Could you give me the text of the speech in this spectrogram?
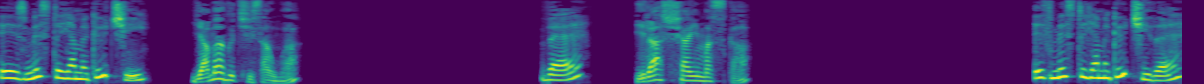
Is Mr. Yamaguchi 山口さんは？There? いらっしゃいますか？Is Mr. Yamaguchi there?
